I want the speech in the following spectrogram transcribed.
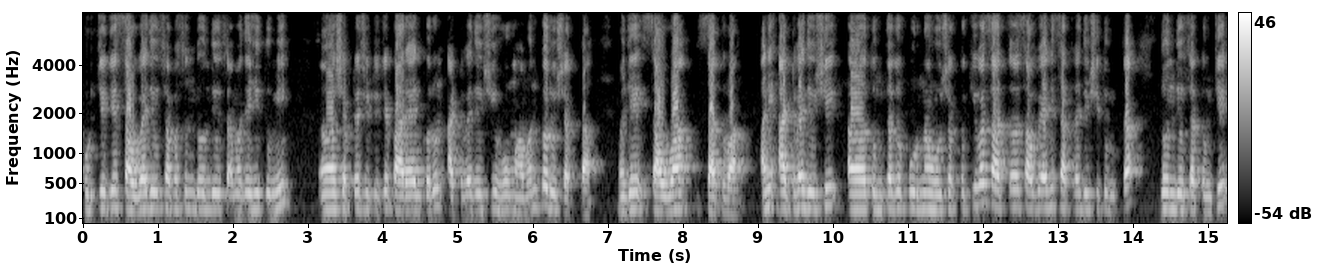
पुढचे जे सहाव्या दिवसापासून दोन दिवसामध्येही तुम्ही सप्तशतीचे पारायण करून आठव्या दिवशी होम हवन करू शकता. म्हणजे सहावा सातवा. आणि आठव्या दिवशी तुमचा जो पूर्ण होऊ शकतो किंवा सात सहाव्या आणि सातव्या दिवशी तुमचा दोन दिवसात तुमची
